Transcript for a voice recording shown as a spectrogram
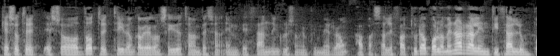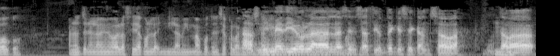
que esos, tres, esos dos, tres takedowns que había conseguido estaban empeza- empezando, incluso en el primer round, a pasarle factura o por lo menos a ralentizarle un poco. A no tener la misma velocidad con la- ni la misma potencia con la que A mí me dio la, la sensación de que se cansaba. Estaba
